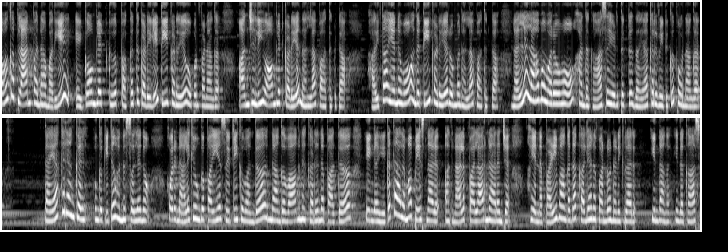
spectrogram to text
அவங்க பிளான் பண்ண மாதிரியே எக் ஆம்லெட்க்கு பக்கத்து கடையிலே டீ கடையை ஓப்பன் பண்ணாங்க. அஞ்சலி ஆம்லெட் கடையை நல்லா பார்த்துக்கிட்டா. ஹரிதா என்னவோ அந்த டீ கடையை ரொம்ப நல்லா பார்த்துக்கிட்டா. நல்ல லாபம் வரவும் அந்த காசை எடுத்துக்கிட்டு தயாகர் வீட்டுக்கு போனாங்க. தயாகர் அங்கிள் உங்ககிட்ட ஒன்று சொல்லணும். ஒரு நாளைக்கு உங்கள் பையன் சிட்டிக்கு வந்து நாங்கள் வாங்கின கடனை பார்த்து எங்கள் எகத்தாளமாக பேசினாரு. அதனால பலார்னு அரைஞ்சேன் என்னை பழி வாங்க தான் கல்யாணம் பண்ணணும்னு நினைக்கிறாரு. இந்தாங்க இந்த காசு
